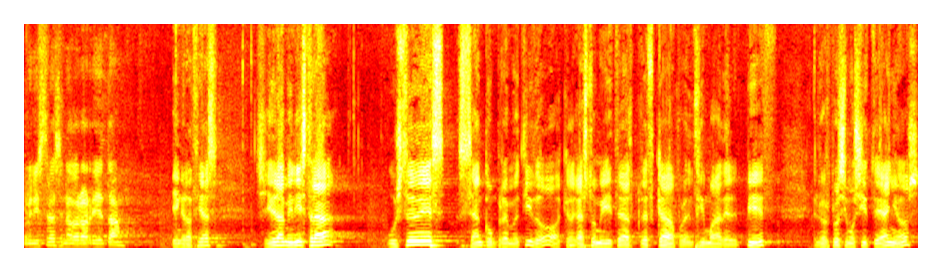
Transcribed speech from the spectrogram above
Ministra, senadora Rieta. Bien, gracias. Señora ministra, ustedes se han comprometido a que el gasto militar crezca por encima del PIB en los próximos siete años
